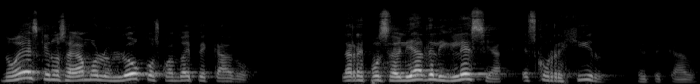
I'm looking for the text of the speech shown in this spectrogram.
No es que nos hagamos los locos cuando hay pecado. La responsabilidad de la iglesia es corregir el pecado.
